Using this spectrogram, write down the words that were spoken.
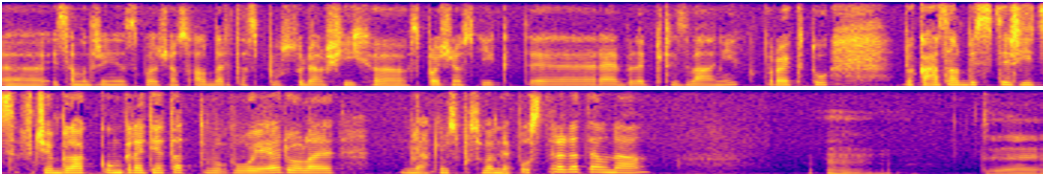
eh, i samozřejmě společnost Alberta, spoustu dalších eh, společností, které byly přizváni k projektu. Dokázal bys ty říct, v čem byla konkrétně ta tvoje role nějakým způsobem nepostradatelná? Hmm, to je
